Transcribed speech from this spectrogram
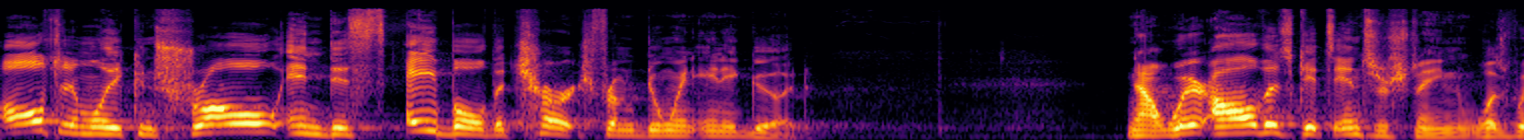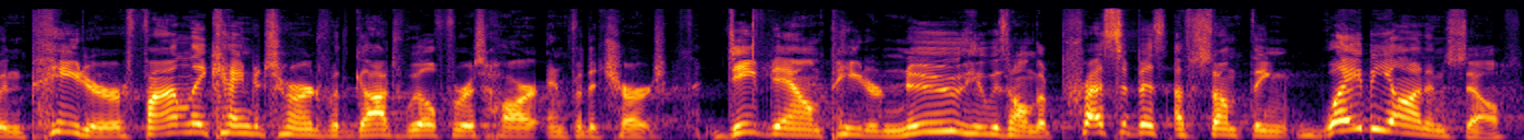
ultimately control and disable the church from doing any good. Now, where all this gets interesting was when Peter finally came to terms with God's will for his heart and for the church. Deep down, Peter knew he was on the precipice of something way beyond himself,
